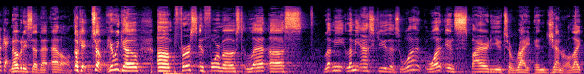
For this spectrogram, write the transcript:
Okay. Nobody said that at all. Okay, so here we go. Um, first and foremost, let us let me let me ask you this: what what inspired you to write in general? Like,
